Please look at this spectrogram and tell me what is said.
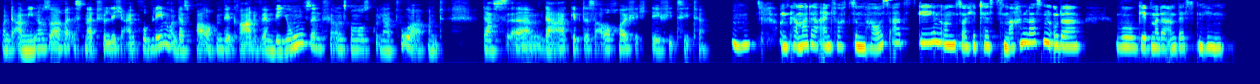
Und Aminosäure ist natürlich ein Problem und das brauchen wir gerade, wenn wir jung sind, für unsere Muskulatur. Und das, ähm, da gibt es auch häufig Defizite. Und kann man da einfach zum Hausarzt gehen und solche Tests machen lassen oder wo geht man da am besten hin?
